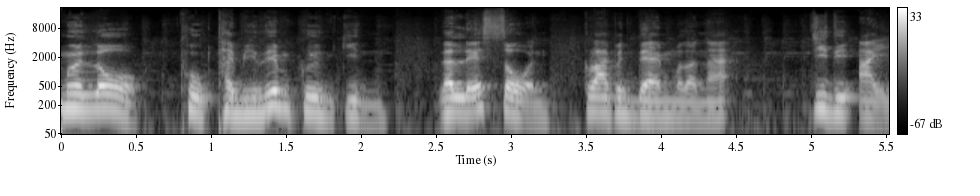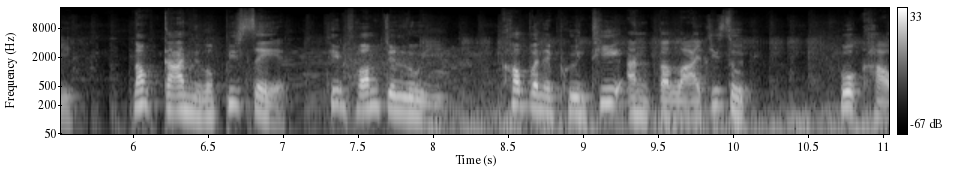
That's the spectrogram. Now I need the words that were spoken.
เมื่อโลกถูกไทบีเรียมกลืนกิน และเลสโซนกลายเป็นแดนมรณะ GDI ต้องการหน่วยรบพิเศษที่พร้อมจะลุยเข้าไปในพื้นที่อันตรายที่สุด พวกเขา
